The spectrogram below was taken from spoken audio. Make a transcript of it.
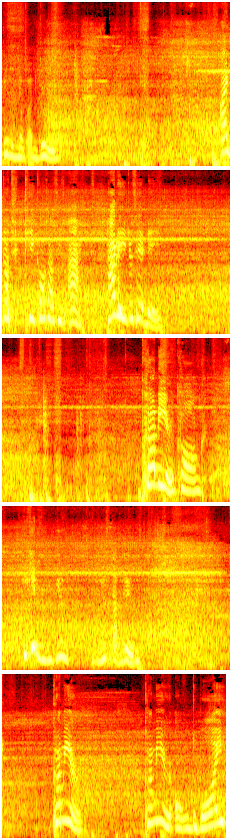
I don't even know what I'm doing. I got King his ass. How did he just hit me? Come here, Kong. He keeps use, use that move. Come here. Come here, old boy.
